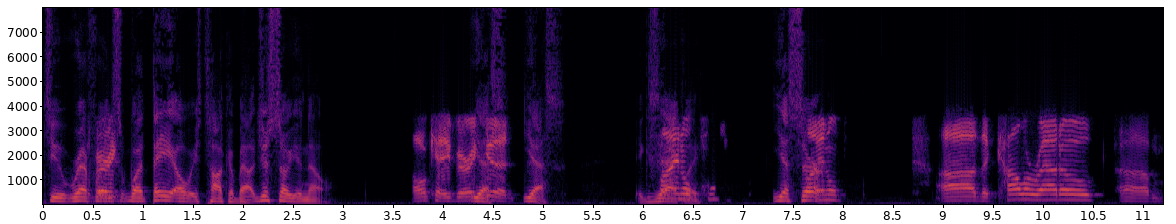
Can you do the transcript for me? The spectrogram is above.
to reference Very- what they always talk about, just so you know. Okay, very yes. good. Yes. Exactly. Final point. Yes, sir. Final. Uh, the Colorado um,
